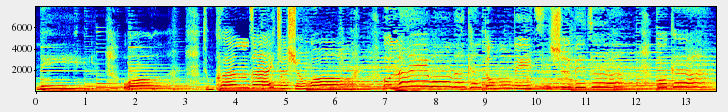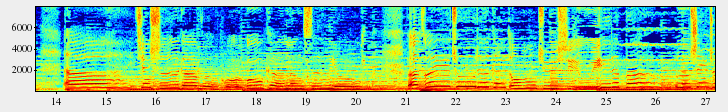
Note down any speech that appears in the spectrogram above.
你我同困在这漩涡，自由，把最初的感动巨细无遗的保留心中，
